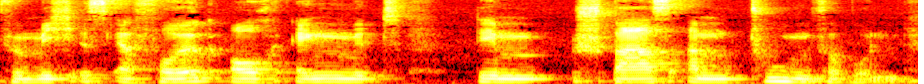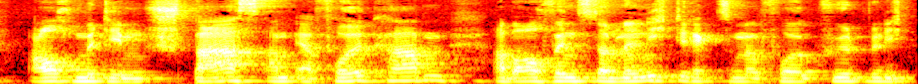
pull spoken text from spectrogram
für mich ist Erfolg auch eng mit dem Spaß am Tun verbunden. Auch mit dem Spaß am Erfolg haben, aber auch wenn es dann mal nicht direkt zum Erfolg führt, will ich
